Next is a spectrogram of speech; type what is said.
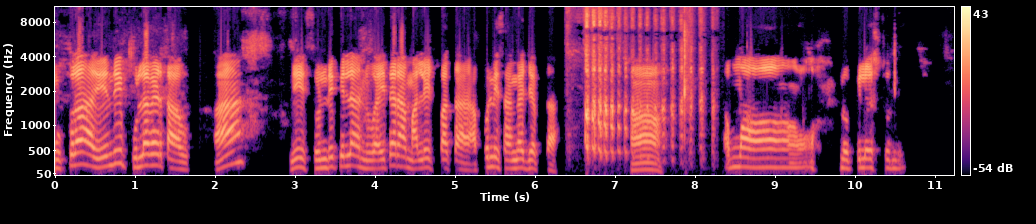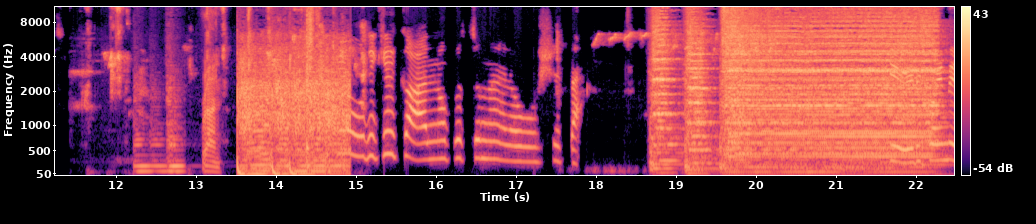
ముక్కుల ఏంది పుల్ల పెడతావు? ఆ? నీ సుండి పిల్ల నువ్వైతే రా మళ్ళీ ఇటు పక్క. అప్పుడు నీ సంగతి చెప్తా. అమ్మా నొప్పి లేస్తుంది. ఊరికి కాలు నొప్పుతున్నాడు ఏడిపోయింది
